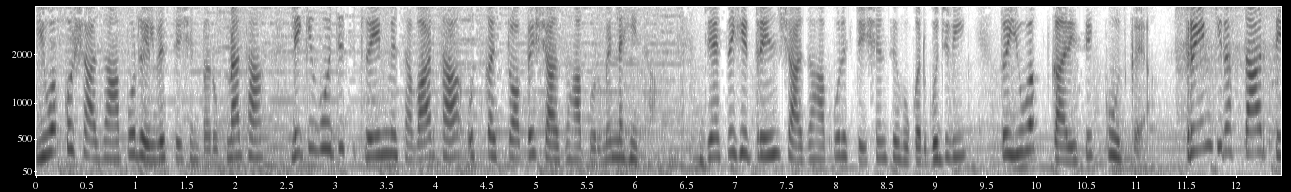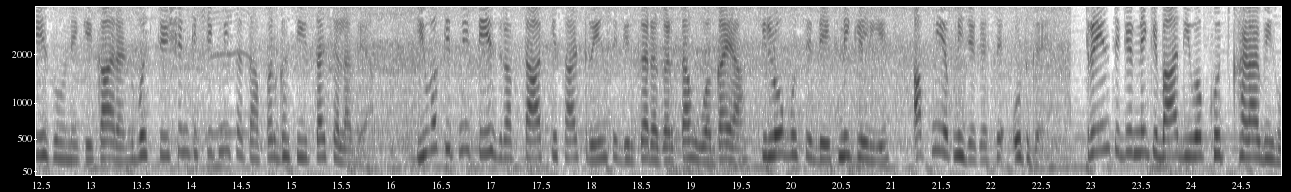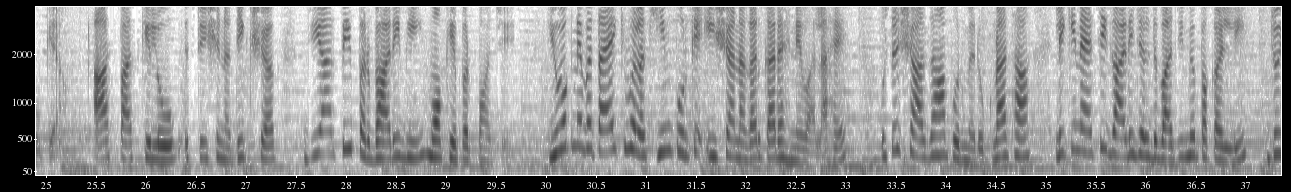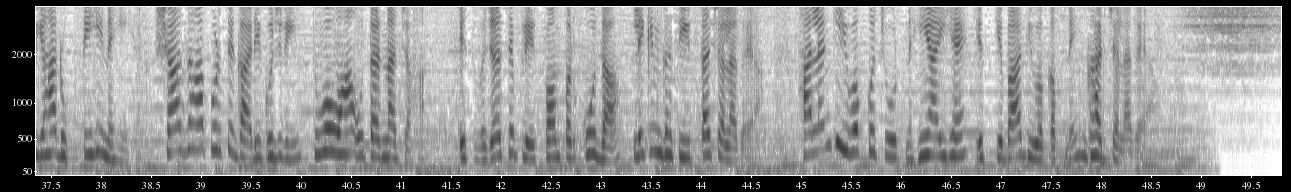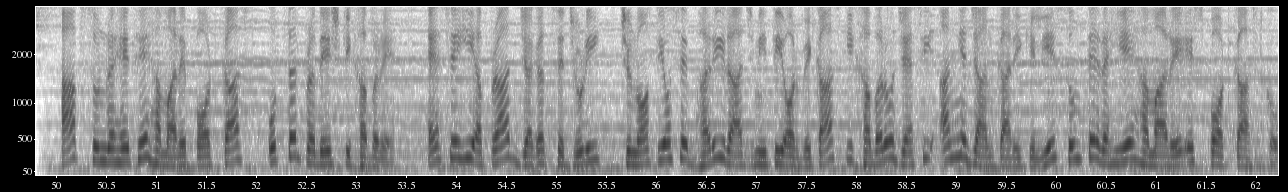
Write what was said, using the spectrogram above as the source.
युवक को शाहजहांपुर रेलवे स्टेशन पर रुकना था, लेकिन वो जिस ट्रेन में सवार था, उसका स्टॉपेज शाहजहांपुर में नहीं था। जैसे ही ट्रेन शाहजहांपुर स्टेशन से होकर गुजरी तो युवक गाड़ी से कूद गया। ट्रेन की रफ्तार तेज होने के कारण वो स्टेशन की चिकनी सतह पर घसीटता चला गया। युवक इतनी तेज रफ्तार के साथ ट्रेन से गिरकर रगड़ता हुआ गया कि लोग उसे देखने के लिए अपनी अपनी जगह से उठ गए। ट्रेन से गिरने के बाद युवक खुद खड़ा भी हो गया। आसपास के लोग, स्टेशन अधीक्षक, जीआरपी प्रभारी भी मौके पर पहुँचे। युवक ने बताया कि वो लखीमपुर के ईशा नगर का रहने वाला है। उसे शाहजहांपुर में रुकना था, लेकिन ऐसी गाड़ी जल्दबाजी में पकड़ ली, जो यहाँ रुकती ही नहीं है। शाहजहांपुर से गाड़ी गुजरी तो वो वहाँ उतरना चाहा। इस वजह से प्लेटफॉर्म पर कूदा, लेकिन घसीटता चला गया। हालाँकि युवक को चोट नहीं आई है, इसके बाद युवक अपने घर चला गया। आप सुन रहे थे हमारे पॉडकास्ट, उत्तर प्रदेश की खबरें। ऐसे ही अपराध जगत से जुड़ी, चुनौतियों से भरी राजनीति और विकास की खबरों जैसी अन्य जानकारी के लिए सुनते रहिए हमारे इस पॉडकास्ट को।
